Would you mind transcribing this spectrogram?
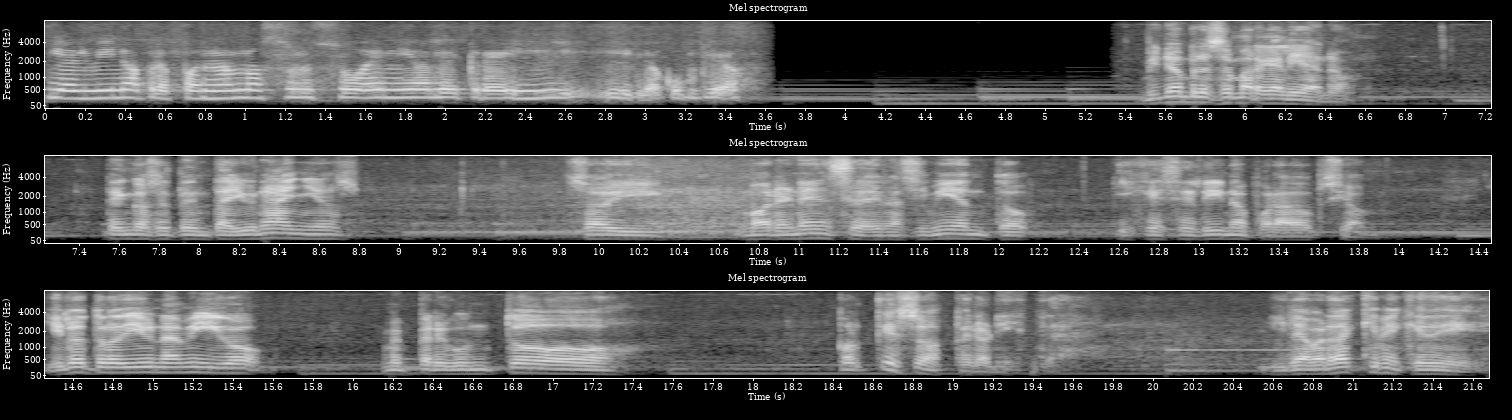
y él vino a proponernos un sueño, le creí y lo cumplió. Mi nombre es Omar Galeano, tengo 71 años, soy morenense de nacimiento y geselino por adopción. Y el otro día un amigo me preguntó, ¿por qué sos peronista? Y la verdad es que me quedé,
